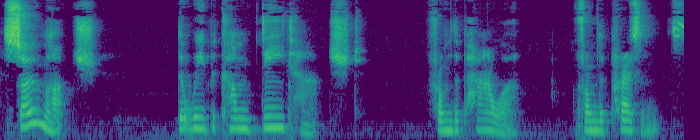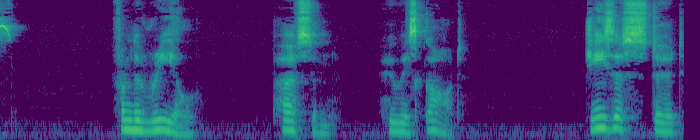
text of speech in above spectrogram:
so much that we become detached from the power, from the presence, from the real person who is God. Jesus stood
